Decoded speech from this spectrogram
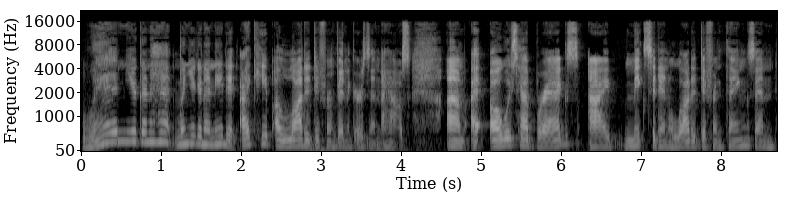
when you're gonna ha- when you're gonna need it. I keep a lot of different vinegars in the house. Um, I always have Bragg's. I mix it in a lot of different things and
